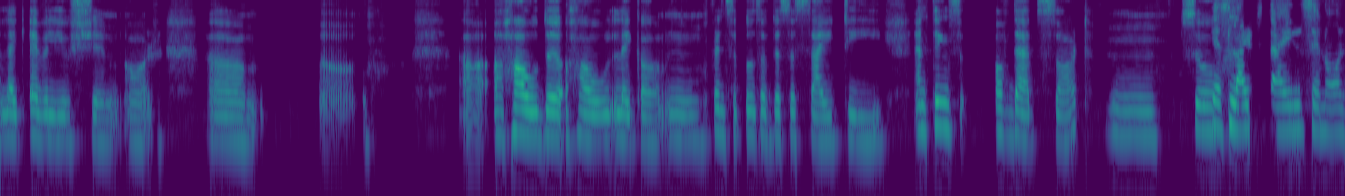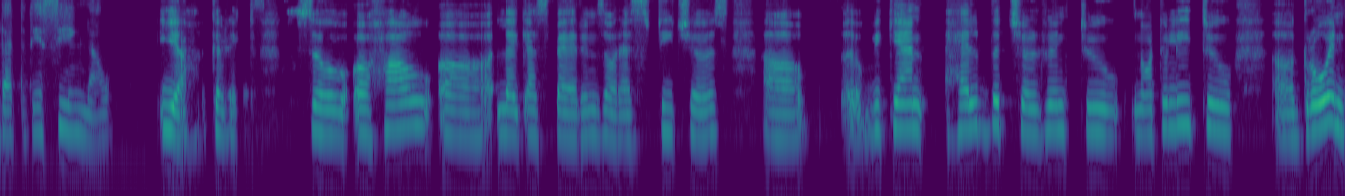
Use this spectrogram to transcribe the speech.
like evolution or um, uh, uh, how the how like um, principles of the society and things of that sort mm, so yes lifestyles and all that they're seeing now Yeah, correct. So, uh, how, uh, like, as parents or as teachers, uh, uh, we can help the children to not only to uh, grow in,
